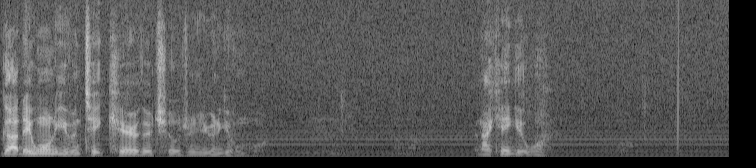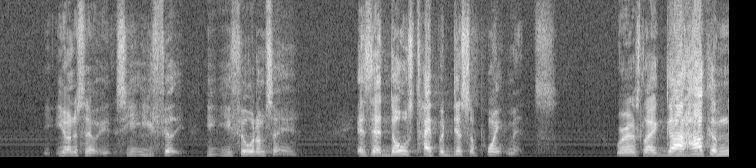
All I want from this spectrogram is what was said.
God, they won't even take care of their children. You're going to give them more. And I can't get one. You understand? See, you feel, you feel what I'm saying? Is that those type of disappointments where it's like, God, how come?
